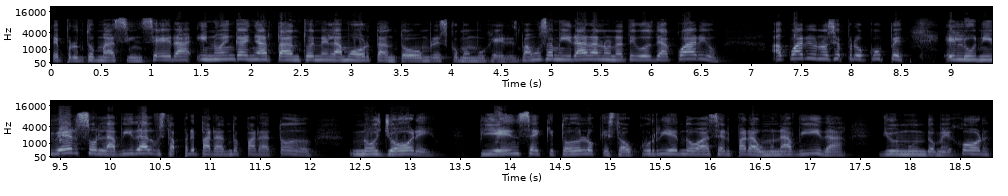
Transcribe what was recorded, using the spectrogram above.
de pronto más sincera y no engañar tanto en el amor, tanto hombres como mujeres. Vamos a mirar a los nativos de Acuario. Acuario, no se preocupe, el universo, la vida lo está preparando para todo. No llore, piense que todo lo que está ocurriendo va a ser para una vida y un mundo mejor.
